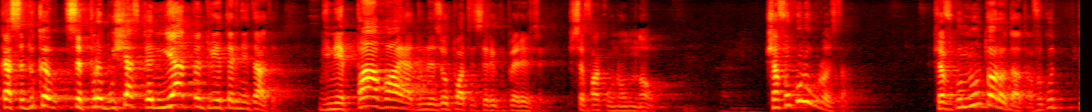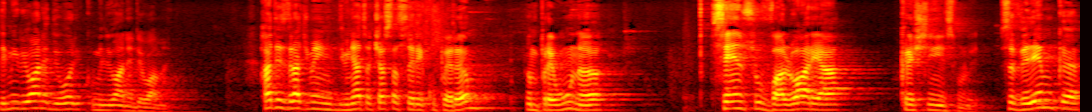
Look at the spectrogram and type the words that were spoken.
ca să ducă, să prăbușească în iad pentru eternitate. Din epava aia Dumnezeu poate să recupereze și să facă un om nou. Și a făcut lucrul ăsta. Și a făcut nu doar o dată, a făcut de milioane de ori cu milioane de oameni. Haideți, dragii mei, în dimineața aceasta să recuperăm împreună sensul, valoarea creștinismului. Să vedem că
